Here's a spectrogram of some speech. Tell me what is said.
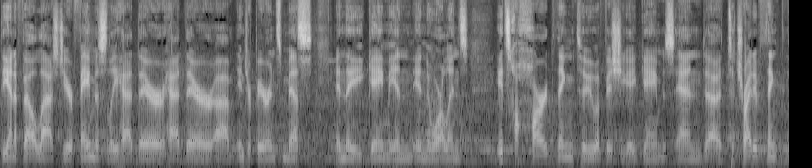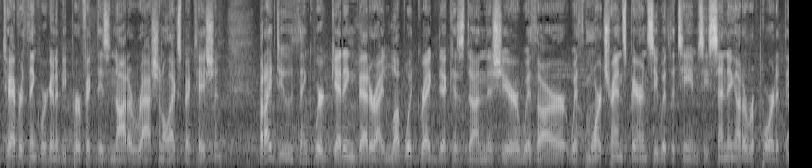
The NFL last year famously had their had their um, interference miss in the game in in New Orleans it's a hard thing to officiate games, and uh, to try to think to ever think we're going to be perfect is not a rational expectation. But I do think we're getting better. I love what Greg Dick has done this year with our with more transparency with the teams. He's sending out a report at the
